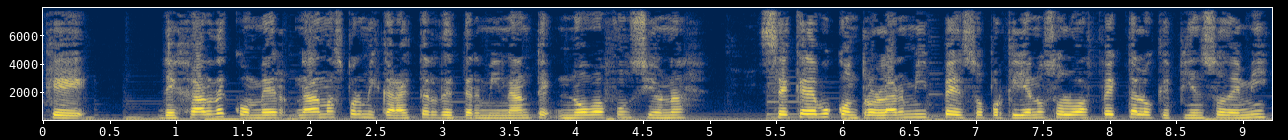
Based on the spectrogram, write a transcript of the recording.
que dejar de comer nada más por mi carácter determinante no va a funcionar. Sé que debo controlar mi peso porque ya no solo afecta lo que pienso de mí,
